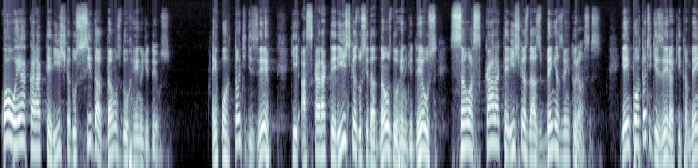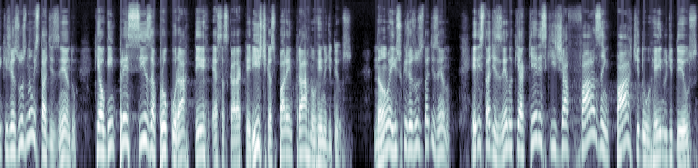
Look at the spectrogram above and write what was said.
Qual é a característica dos cidadãos do reino de Deus? É importante dizer que as características dos cidadãos do reino de Deus são as características das bem-aventuranças. E é importante dizer aqui também que Jesus não está dizendo que alguém precisa procurar ter essas características para entrar no reino de Deus. Não é isso que Jesus está dizendo. Ele está dizendo que aqueles que já fazem parte do reino de Deus,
